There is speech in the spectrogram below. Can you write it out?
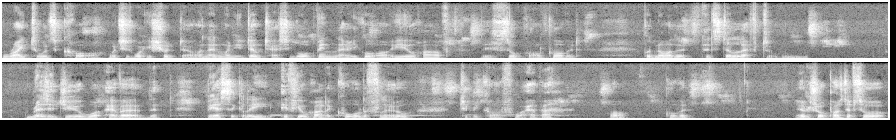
right to its core, which is what you should do. And then when you do test, you go, bing, there you go, you have this so-called COVID. But no, that it still left residue, whatever, that basically if you had a cold, a flu, chilly cough, whatever, oh, COVID, it'll show positive. So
